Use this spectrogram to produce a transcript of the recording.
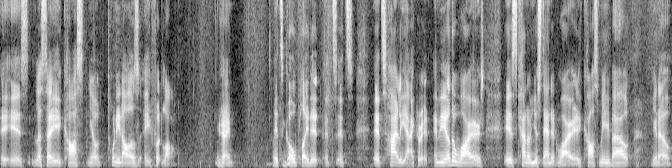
is let's say it costs you know twenty dollars a foot long. Okay, it's gold plated. It's it's it's highly accurate. And the other wires is kind of your standard wire. It costs me about you know,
